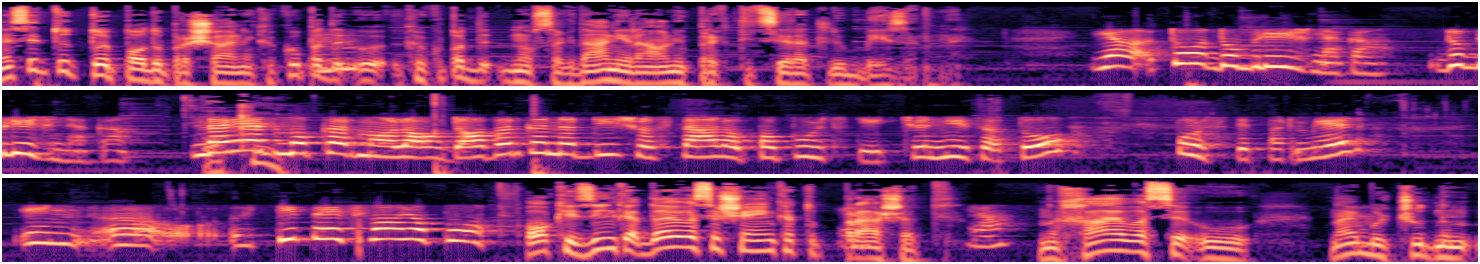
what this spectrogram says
Ne, sej tudi to je pod vprašanje, kako pa, mm -hmm. kako pa na vsakdanji ravni prakticirati ljubezen. Ne? ja, to do bližnjega, do bližnjega. Naredimo, kar mu lahko dobrega narediš, ostalo pa pusti. Če ni za to, pusti primer in uh, ti pej svojo pot. Ok, Zinka, daj vas še enkrat vprašati. Ja, Nahajava se v najbolj čudnem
